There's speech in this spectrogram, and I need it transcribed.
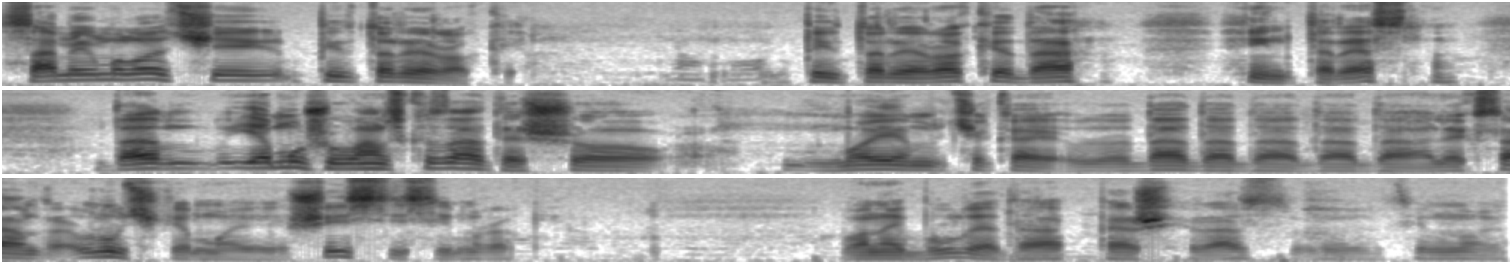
Самий молодший півтори роки. Півтори роки, да, інтересно. Да, я мушу вам сказати, що моїм, чекай, да, да, да, да, да, Олександр, внучки мої, 6 і 7 років. Вони були, да, перший раз е, зі мною.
